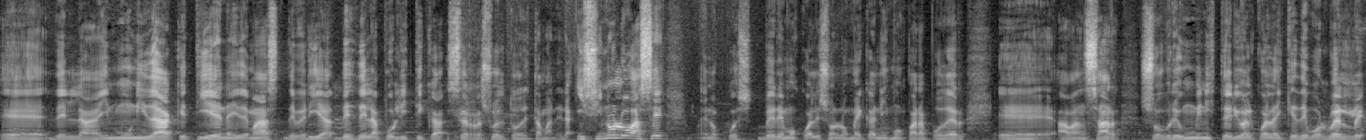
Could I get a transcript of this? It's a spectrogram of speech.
eh, de la inmunidad que tiene y demás debería desde la política ser resuelto de esta manera. Y si no lo hace, bueno, pues veremos cuáles son los mecanismos para poder eh, avanzar sobre un ministerio al cual hay que devolverle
